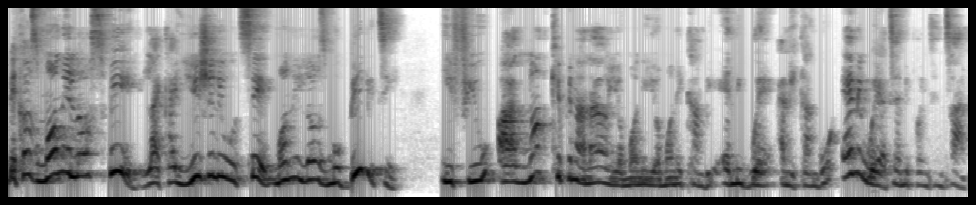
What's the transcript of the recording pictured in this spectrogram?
Because money loves speed. Like I usually would say, money loves mobility. If you are not keeping an eye on your money, your money can be anywhere and it can go anywhere at any point in time.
